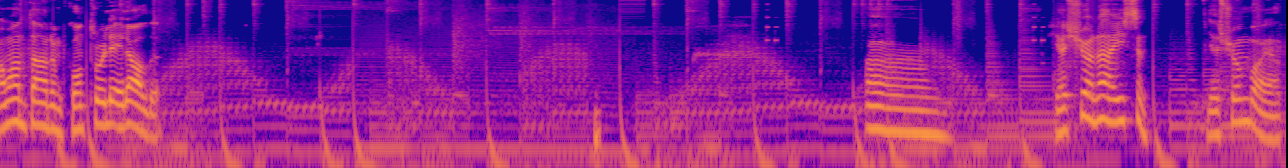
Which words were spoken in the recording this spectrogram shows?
Aman tanrım kontrolü ele aldı. Aa, yaşıyorsun ha iyisin. Yaşıyorum bu hayat.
